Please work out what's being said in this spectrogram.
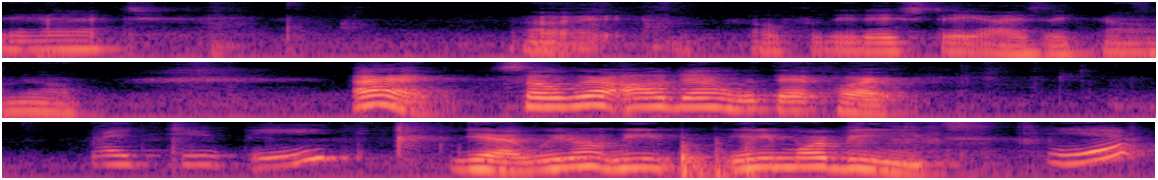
That. All right. Hopefully they stay, Isaac. I don't know. All right. So we're all done with that part. my two beads. Yeah, we don't need any more beads. Yep.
